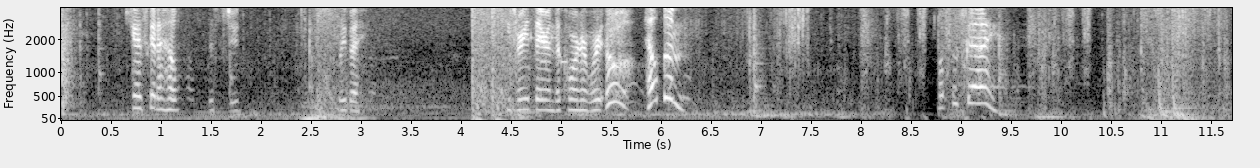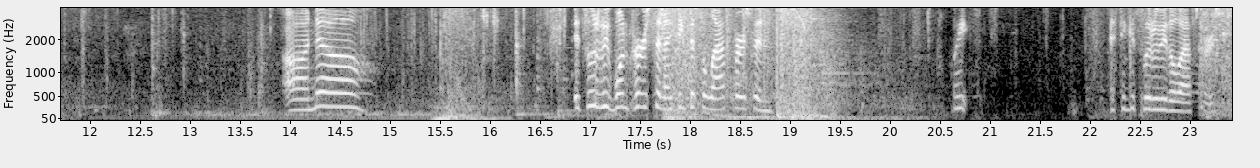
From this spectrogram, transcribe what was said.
You guys gotta help this dude. Felipe. He's right there in the corner where- Oh! Help him! Help this guy! Oh no! It's literally one person. I think that's the last person. Wait. I think it's literally the last person.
